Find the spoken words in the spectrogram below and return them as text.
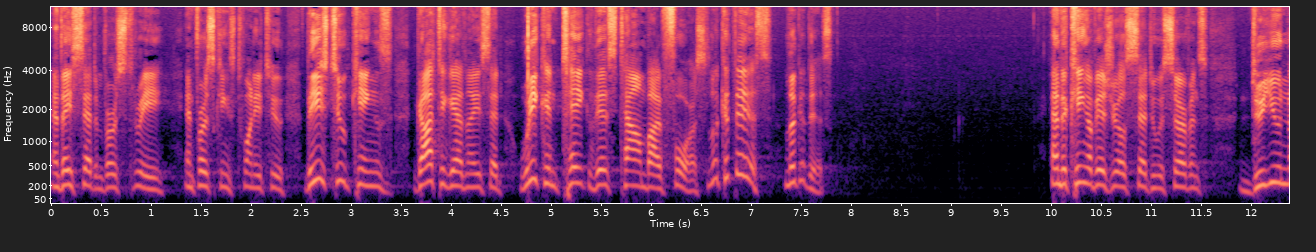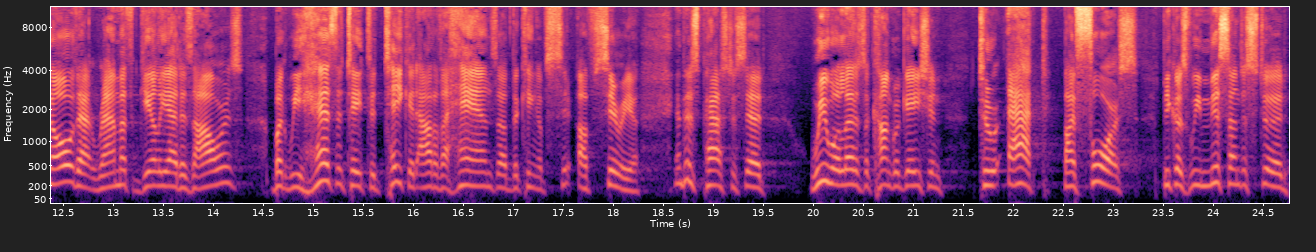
And they said in verse 3 in 1 Kings 22, these two kings got together and they said, We can take this town by force. Look at this. Look at this. And the king of Israel said to his servants, Do you know that Ramoth Gilead is ours? but we hesitate to take it out of the hands of the king of, of Syria. And this pastor said, We will let as a congregation to act by force because we misunderstood.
